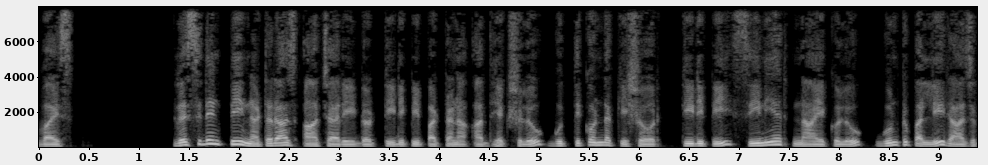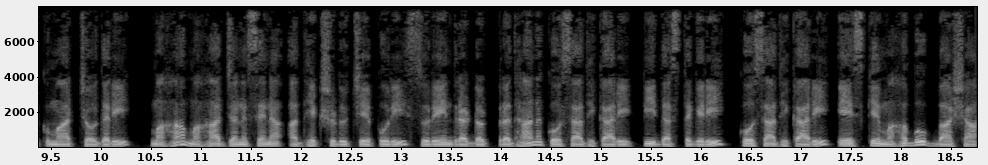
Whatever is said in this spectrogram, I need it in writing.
vice president P. Nataraj Achari డొట్ టీడీపీ పట్టణ అధ్యక్షులు గుత్తికొండ కిషోర్ టీడీపీ సీనియర్ నాయకులు గుంటుపల్లి రాజకుమార్ చౌదరి మహా మహాజనసేన అధ్యక్షుడు చేపూరి సురేంద్ర డొట్ ప్రధాన కోశాధికారి పి దస్తగిరి కోశాధికారి ఎస్కే మహబూబ్ బాషా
